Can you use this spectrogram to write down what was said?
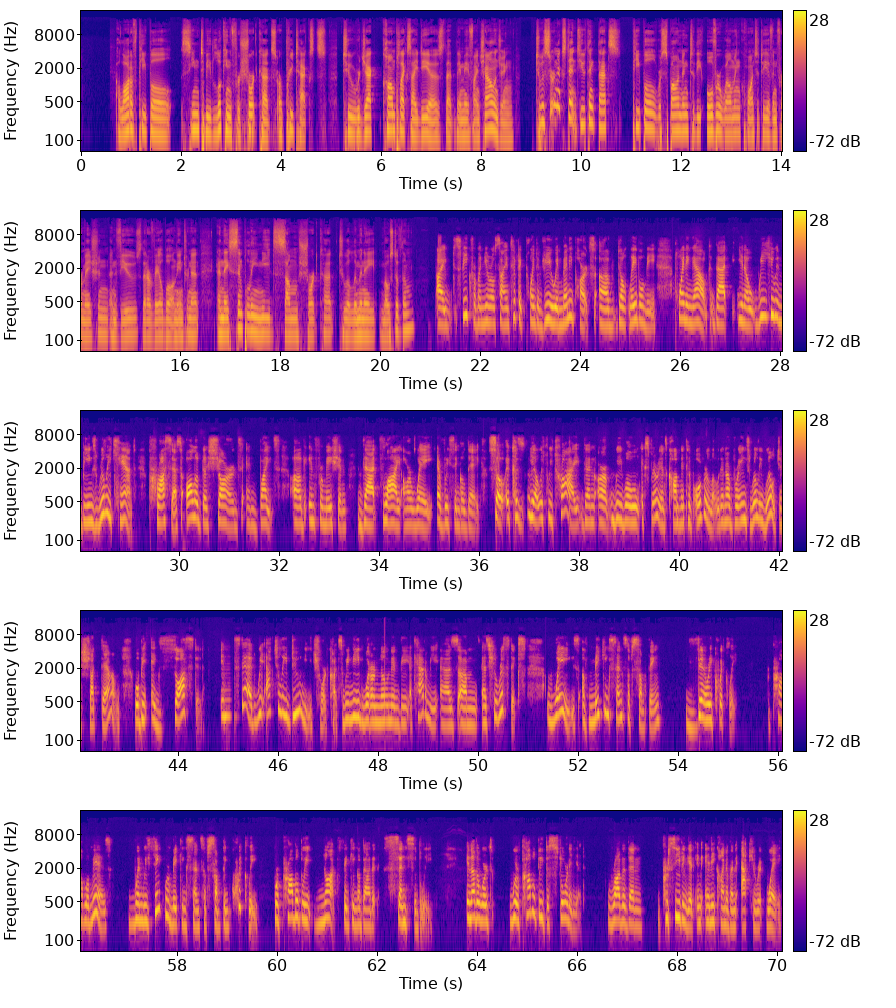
A lot of people seem to be looking for shortcuts or pretexts to reject complex ideas that they may find challenging. To a certain extent, do you think that's people responding to the overwhelming quantity of information and views that are available on the internet, and they simply need some shortcut to eliminate most of them? I speak from a neuroscientific point of view in many parts of Don't Label Me, pointing out that, you know, we human beings really can't process all of the shards and bytes of information that fly our way every single day. So, because, you know, if we try, then our, we will experience cognitive overload and our brains really will just shut down. We'll be exhausted Instead, we actually do need shortcuts. We need what are known in the academy as um, as heuristics, ways of making sense of something very quickly. The problem is when we think we're making sense of something quickly, we're probably not thinking about it sensibly. In other words, we're probably distorting it rather than perceiving it in any kind of an accurate way.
